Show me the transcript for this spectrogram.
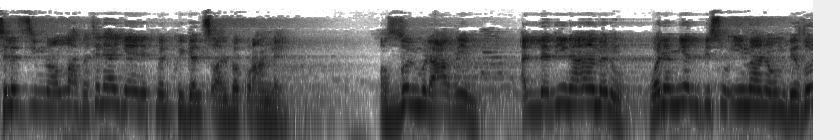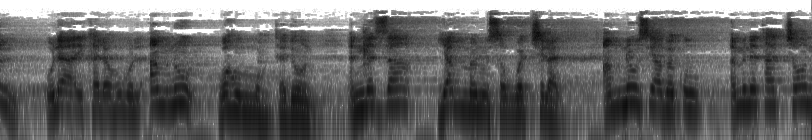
ስለዚህም ነው አላህ በተለያየ አይነት መልኩ ይገልጸዋል በቁርአን ላይ الظلم العظيم الذين آمنوا ولم يلبسوا إيمانهم بظلم أولئك لهم الأمن وهم مهتدون. እነዛ ያመኑ ሰዎች ላይ አምነው ሲያበቁ እምነታቸውን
